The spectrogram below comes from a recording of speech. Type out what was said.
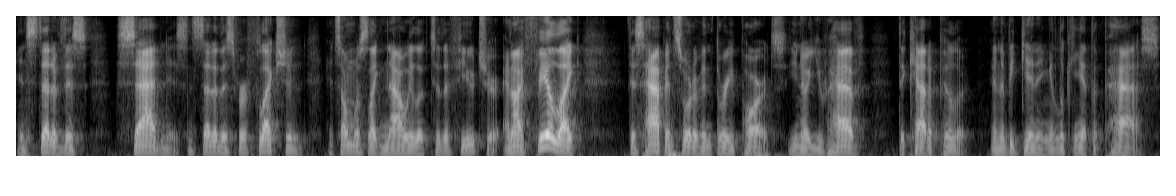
Instead of this sadness, instead of this reflection, it's almost like now we look to the future. And I feel like this happens sort of in three parts. You know, you have the caterpillar in the beginning and looking at the past,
